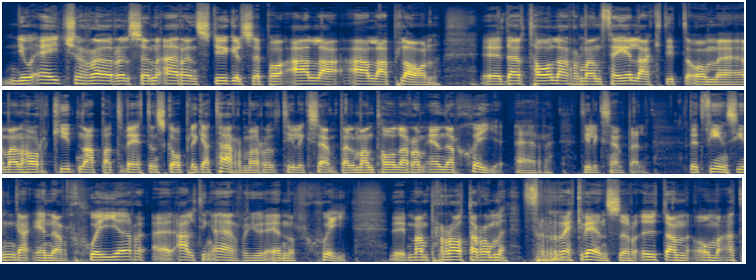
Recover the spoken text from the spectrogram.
New Age-rörelsen är en styggelse på alla, alla plan. Eh, där talar man felaktigt om, eh, man har kidnappat vetenskapliga termer till exempel. Man talar om energi-R till exempel. Det finns inga energier. Eh, allting är ju energi. Man pratar om frekvenser utan, om att,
